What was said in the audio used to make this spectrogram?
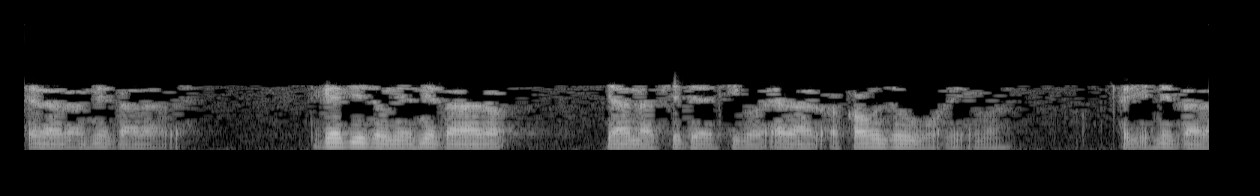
အဲ့ဒါတော့အနှစ်သာရပဲတ ကယ်ပြည့်စုံတဲ့နှစ်သာရတော့ဉာဏ်ဖြစ်တဲ့အထိပေါ့အဲ့ဒါတော့အကောင်းဆုံးပေါ့ဒီမှာအဲ့ဒီနှစ်သာရ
